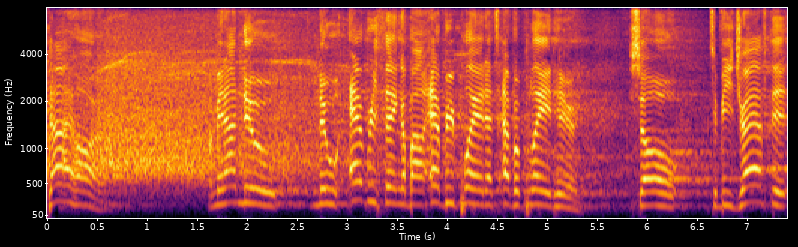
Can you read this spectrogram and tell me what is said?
Die-hard. I mean, I knew, knew everything about every player that's ever played here. So to be drafted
